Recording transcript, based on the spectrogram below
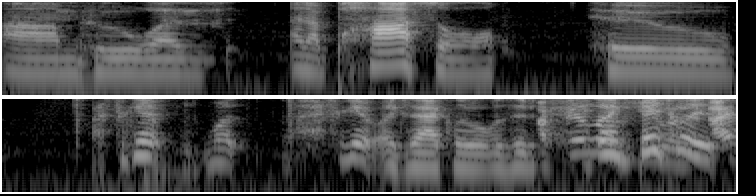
um, who was an apostle who I forget what I forget exactly what was it. I feel it like was he basically was, I,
